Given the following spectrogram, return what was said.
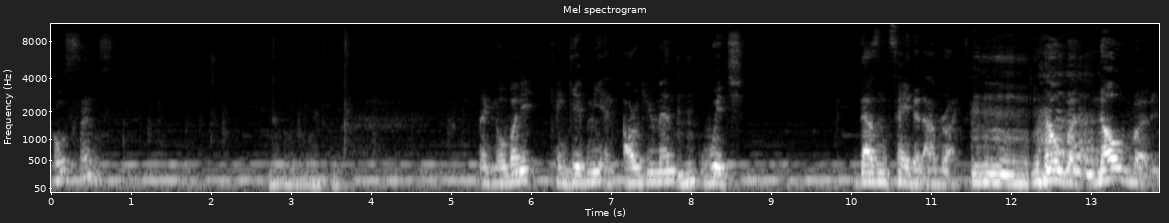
so sense. Yeah, it. Like nobody can give me an argument Mhm. which doesn't say that I'm right. Mhm. Nobody, nobody.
